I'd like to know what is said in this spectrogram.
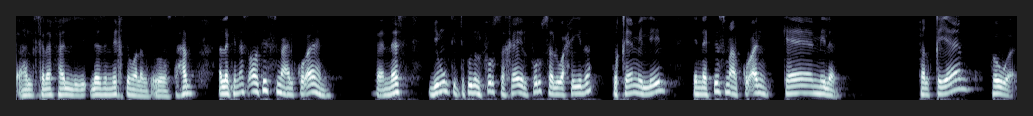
هل خلاف هل لازم نختم ولا مش يستحب؟ قال لك الناس آه تسمع القرآن. فالناس دي ممكن تكون الفرصة خير الفرصة الوحيدة في قيام الليل إنك تسمع القرآن كاملا. فالقيام هو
